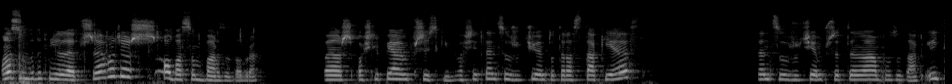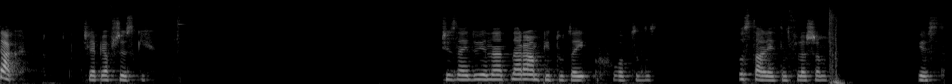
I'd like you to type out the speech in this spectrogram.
One są według mnie lepsze, chociaż oba są bardzo dobre. Ponieważ oślepiałem wszystkich. Właśnie ten, co rzuciłem, to teraz tak jest. Ten, co rzuciłem przed tą lampą, to tak. I tak oślepia wszystkich. Się znajduje nawet na rampie tutaj. Chłopcy dos- dostanie tym flashem. Jest.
